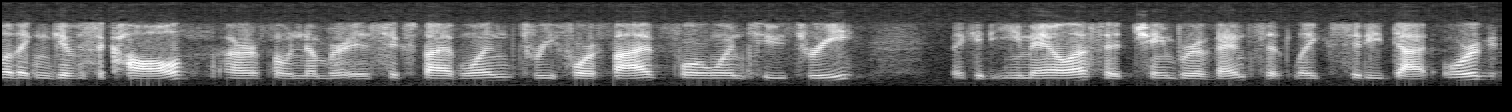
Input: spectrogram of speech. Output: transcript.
Well, they can give us a call. Our phone number is 651 345 4123. They could email us at chamberevents at lakecity.org,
